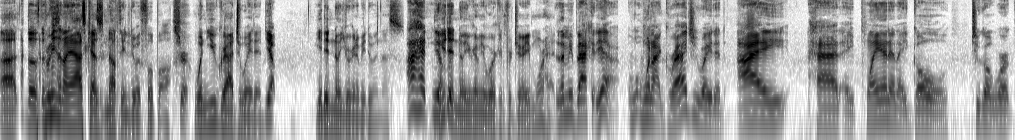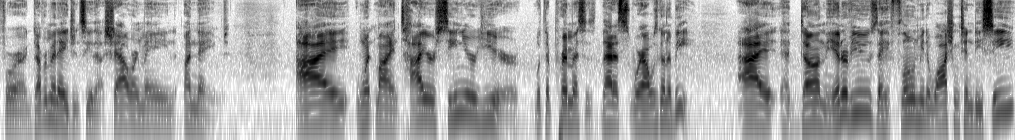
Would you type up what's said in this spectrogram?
Uh, the, the reason I ask has nothing to do with football. Sure. When you graduated, Yep. you didn't know you were going to be doing this. I had You, you, know, didn't know you were going to be working for Jere Morehead. Let me back it. Yeah, when I graduated, I had a plan and a goal to go work for a government agency that shall remain unnamed. I went my entire senior year with the premise that is where I was going to be. I had done the interviews. They had flown me to Washington D.C.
